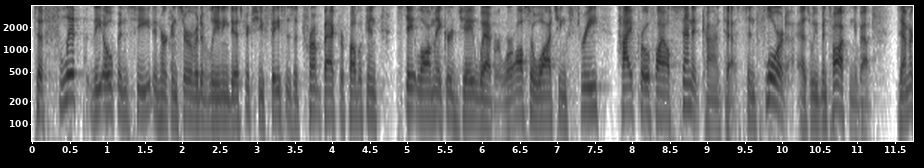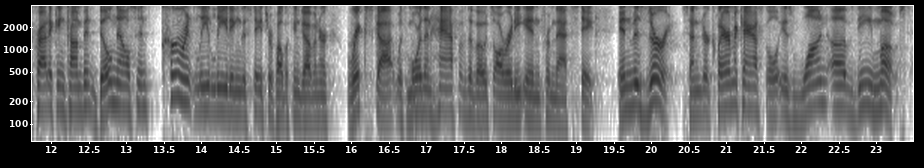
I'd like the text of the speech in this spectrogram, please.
to flip the open seat in her conservative leaning district. She faces a Trump backed Republican state lawmaker, Jay Webber. We're also watching three high profile Senate contests in Florida, as we've been talking about. Democratic incumbent Bill Nelson currently leading the state's Republican governor, Rick Scott, with more than half of the votes already in from that state. In Missouri, Senator Claire McCaskill is one of the most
